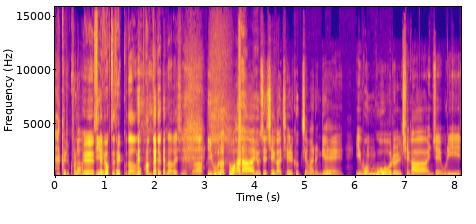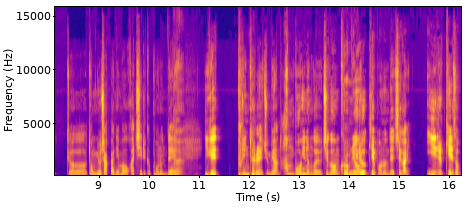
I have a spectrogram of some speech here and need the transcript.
아, 그렇구나. 예, 예. 새벽도 데리고 나가고 밤도 데리고 나가시니까. 이거보다 또 하나 요새 제가 제일 걱정하는 게 이 원고를 제가 이제 우리 저 동료 작가님하고 같이 이렇게 보는데 네. 이게 프린트를 해주면 안 보이는 거예요. 지금 그럼요. 이렇게 보는데 제가 이렇게 해서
